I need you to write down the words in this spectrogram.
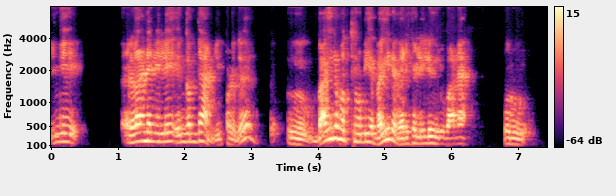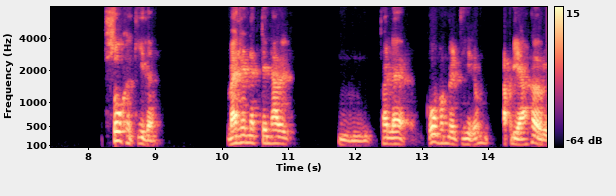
இங்கே லண்டனிலே எங்கும் தான் இப்பொழுது அஹ், வைரமுத்தினுடைய வைர வரிகளிலே உருவான ஒரு சோக கீதம். மரணத்தினால் உம், பல கோபங்கள் தீரும். அப்படியாக ஒரு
